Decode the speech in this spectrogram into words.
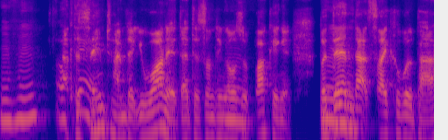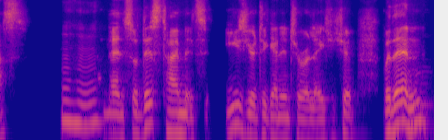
Mhm. at the same time that you want it, that there's something also Mm. blocking it. But then Mm. that cycle will pass. Mhm. And then so this time it's easier to get into a relationship. But then Mm.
